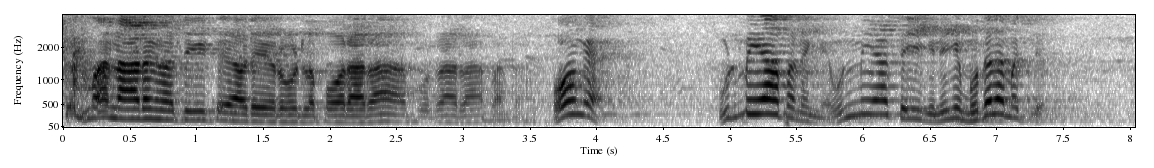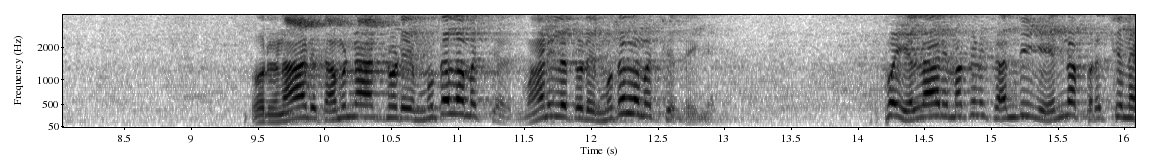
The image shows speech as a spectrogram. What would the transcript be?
சும்மா நாடகம் வச்சுக்கிட்டு அப்படியே ரோட்டில் போகிறாரா போடுறாரா பண்றா போங்க. உண்மையாக பண்ணுங்க. உண்மையாக செய்யுங்க. நீங்கள் முதலமைச்சர். ஒரு நாடு தமிழ்நாட்டினுடைய முதலமைச்சர் மாநிலத்துடைய முதலமைச்சர் நீங்க. இப்போ எல்லாரும் மக்களையும் சந்திங்க என்ன பிரச்சனை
